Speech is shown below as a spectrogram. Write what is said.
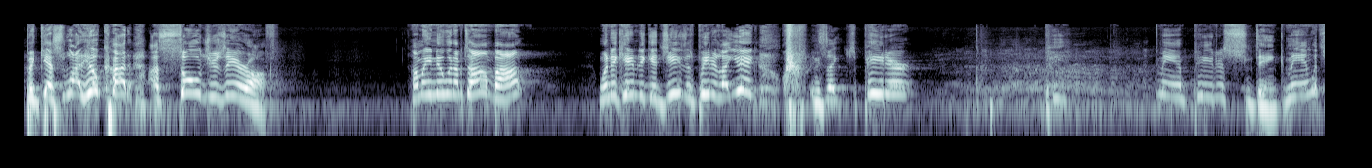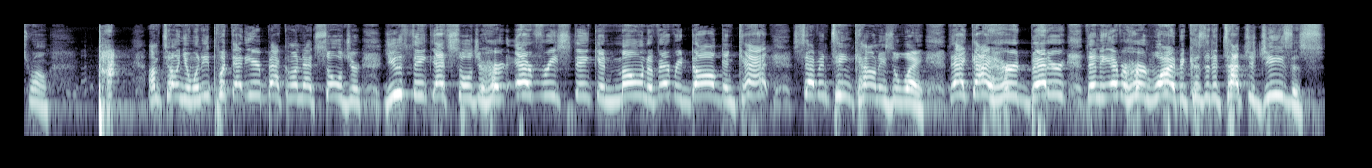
But guess what? He'll cut a soldier's ear off. How many knew what I'm talking about? When they came to get Jesus, Peter's like, you ain't, and he's like, Peter, Peter man, Peter stink. Man, what's wrong? I'm telling you, when he put that ear back on that soldier, you think that soldier heard every stinking moan of every dog and cat 17 counties away. That guy heard better than he ever heard. Why? Because of the touch of Jesus.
